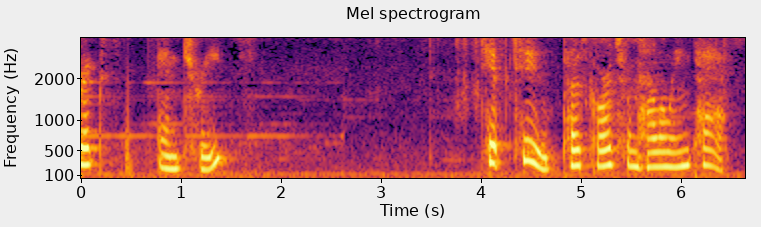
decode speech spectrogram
Tricks and treats. Tip 2. Postcards from Halloween past.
